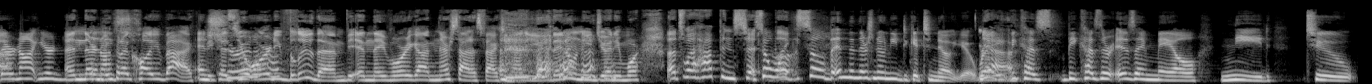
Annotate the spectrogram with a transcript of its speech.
they're not your, and they're not they- going to call you back and because sure you already enough- blew them and they've already gotten their satisfaction out of you. They don't need you anymore. That's what happens to So well, like so and then there's no need to get to know you, right? Yeah. Because because there is a male need to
